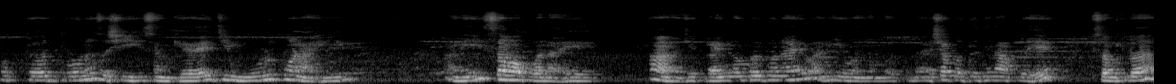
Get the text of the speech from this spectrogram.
फक्त दोनच अशी ही संख्या आहे जी मूळ पण आहे आणि सम पण आहे. हां जे प्राईम नंबर पण आहे आणि इवन नंबर पण आहे. अशा पद्धतीनं आपलं हे संपलं.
